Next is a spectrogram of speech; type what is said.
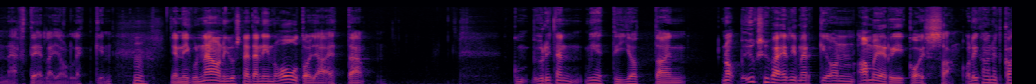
NFTllä jollekin. Hmm. Ja niin kuin nämä on just näitä niin outoja, että kun yritän miettiä jotain, no yksi hyvä esimerkki on Amerikoissa, olikohan nyt 80-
